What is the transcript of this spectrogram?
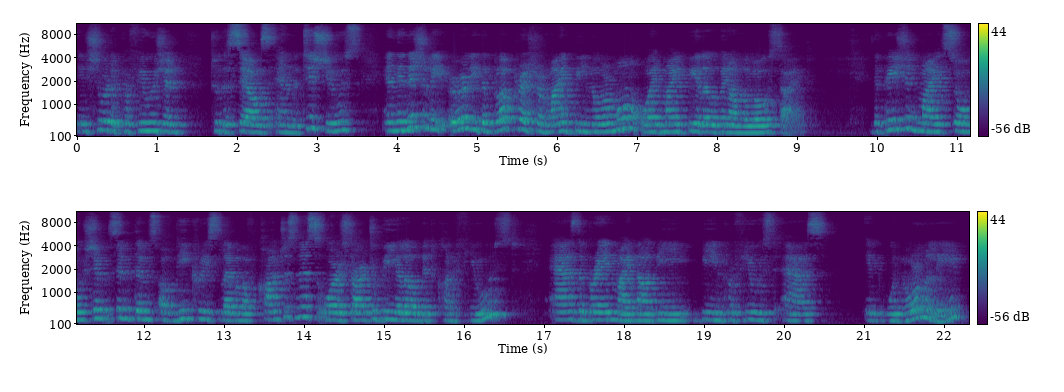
ensure the perfusion to the cells and the tissues. And initially early, the blood pressure might be normal or it might be a little bit on the low side. The patient might show symptoms of decreased level of consciousness or start to be a little bit confused as the brain might not be being perfused as it would normally.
